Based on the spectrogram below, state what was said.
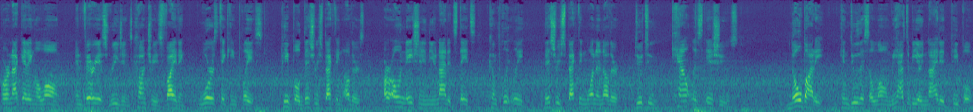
who are not getting along in various regions, countries fighting, wars taking place, people disrespecting others, our own nation in the United States completely disrespecting one another due to countless issues. Nobody can do this alone. We have to be united people,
